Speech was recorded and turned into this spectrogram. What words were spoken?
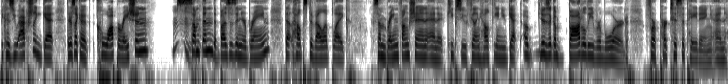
because you actually get there's like a cooperation hmm. something that buzzes in your brain that helps develop like some brain function and it keeps you feeling healthy and you get a there's like a bodily reward for participating and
